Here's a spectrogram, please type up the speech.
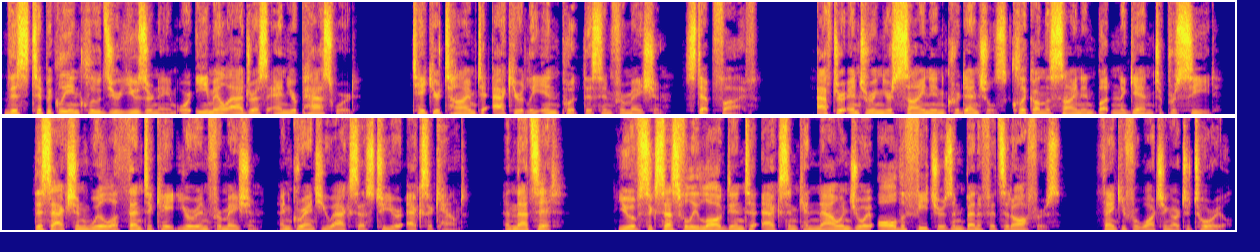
This typically includes your username or email address and your password. Take your time to accurately input this information. Step 5. After entering your sign-in credentials, click on the sign-in button again to proceed. This action will authenticate your information and grant you access to your X account. And that's it. You have successfully logged into X and can now enjoy all the features and benefits it offers. Thank you for watching our tutorial.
